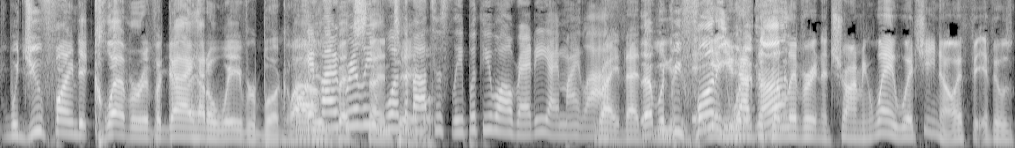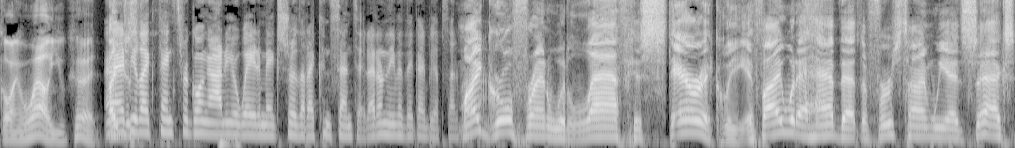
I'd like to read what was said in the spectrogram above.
it? Would you find it clever if a guy had a waiver book Wow. on if his I really was table? about to sleep with you already, I might laugh. Right. That That would you- be funny, Yeah, you'd would have it to not? deliver it in a charming way, which you know, if if it was going well, you could. And I I'd be like, thanks for going out of your way to make sure that I consented. I don't even think I'd be upset about My that. girlfriend would laugh hysterically if I would have had that the first time we had sex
